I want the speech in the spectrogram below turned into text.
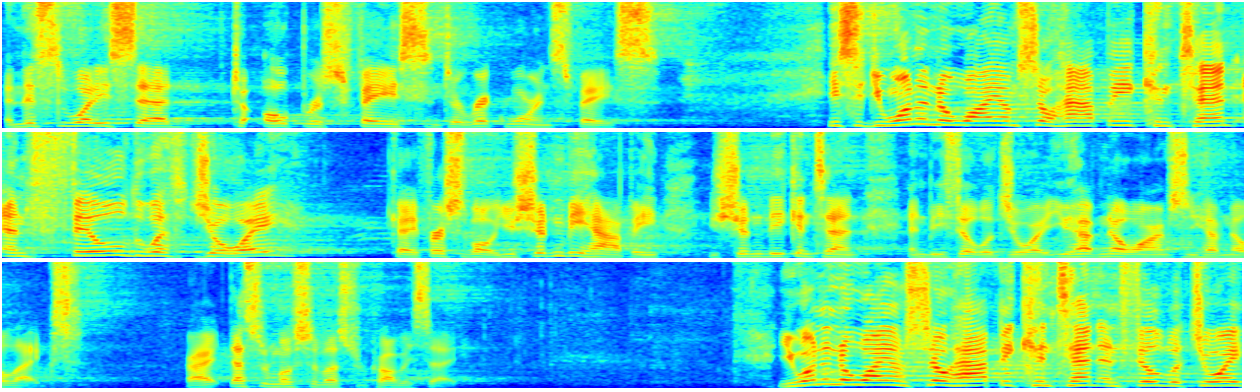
And this is what he said to Oprah's face and to Rick Warren's face. He said, You want to know why I'm so happy, content, and filled with joy? Okay, first of all, you shouldn't be happy, you shouldn't be content, and be filled with joy. You have no arms and you have no legs right? That's what most of us would probably say. You want to know why I'm so happy, content, and filled with joy?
